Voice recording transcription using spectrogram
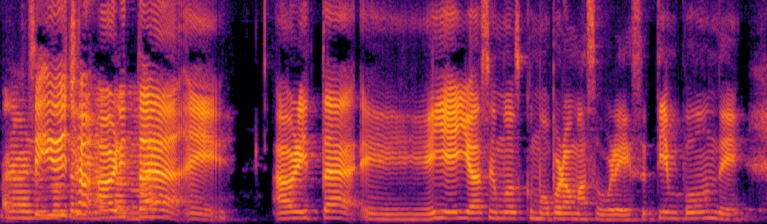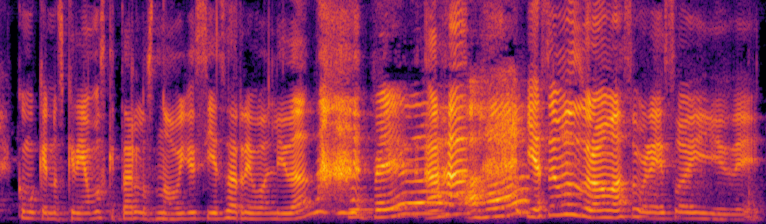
al menos Sí, no de hecho, ahorita, eh, ahorita eh, ella y yo hacemos como bromas sobre ese tiempo donde como que nos queríamos quitar los novios y esa rivalidad. ¿Qué pedo? Ajá. Ajá. Y hacemos bromas sobre eso y de,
